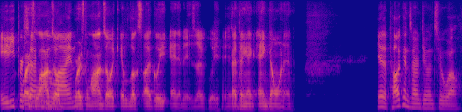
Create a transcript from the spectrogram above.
Eighty percent. from the Lonzo, line. whereas Lonzo, like it looks ugly and it is ugly. Yeah. I think it ain't going in. Yeah, the Pelicans aren't doing too well.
